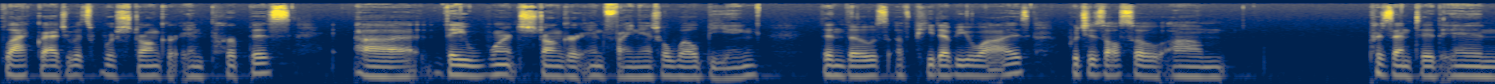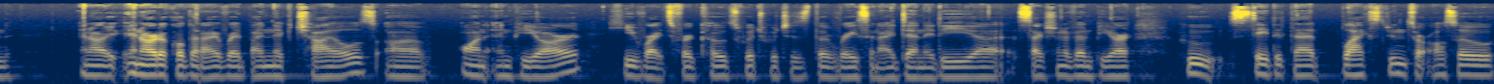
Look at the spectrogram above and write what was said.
black graduates were stronger in purpose, uh, they weren't stronger in financial well being than those of PWIs, which is also um, presented in an, an, article that I read by Nick Childs uh, on NPR. He writes for Code Switch, which is the race and identity uh, section of NPR, who stated that black students are also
